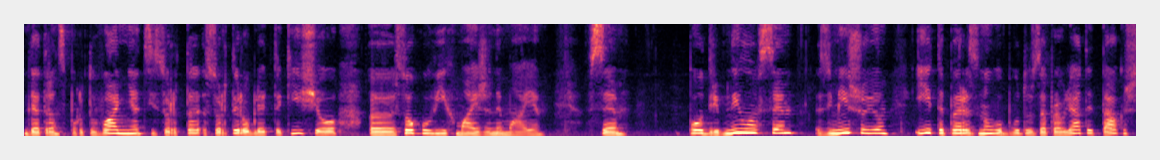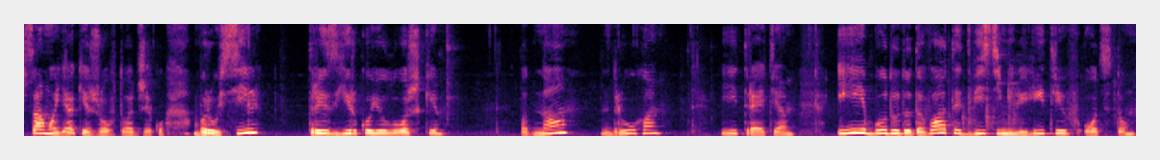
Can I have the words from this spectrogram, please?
для транспортування. Ці сорти сорти роблять такі, що е, соку в їх майже немає. Все, подрібнило все, змішую. І тепер знову буду заправляти так само, як і жовту аджику. Беру сіль, три з гіркою ложки, одна, друга і третя. І буду додавати 200 мл оцту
